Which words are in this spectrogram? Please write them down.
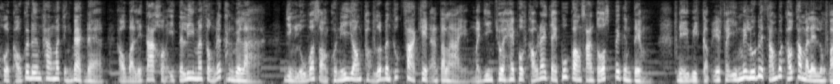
พวกเขาก็เดินทางมาถึงแบกแดด เอาบาเลต้าของอิตาลีมาส่งได้ทันเวลา ยิ่งรู้ว่าสองคนนี้ยอมขับรถบรรทุกฝ่าเขตอันตราย มันยิ่งช่วยให้พวกเขาได้ใจผู้กองซานโตสไปเต็มๆ เดวิดกับเอฟราอิมไม่รู้ด้วยซ้ำว่าเขาทำอะไรลงไป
